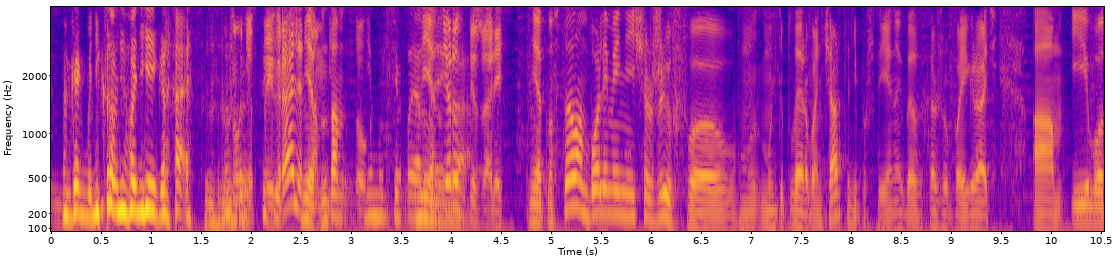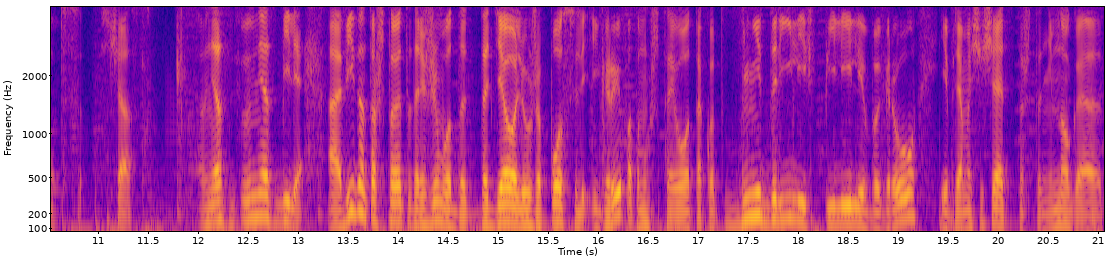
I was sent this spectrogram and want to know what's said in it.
Ну, как бы никто в него не играет. Ну, нет, поиграли нет, там, ну, там не все разбежались. Нет, но в целом более-менее еще жив э, мультиплеер в Uncharted, потому что я иногда захожу поиграть. И вот сейчас меня, меня сбили. А, видно то, что этот режим вот доделали уже после игры, потому что его так вот внедрили, впилили в игру, и прям ощущается то, что немного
